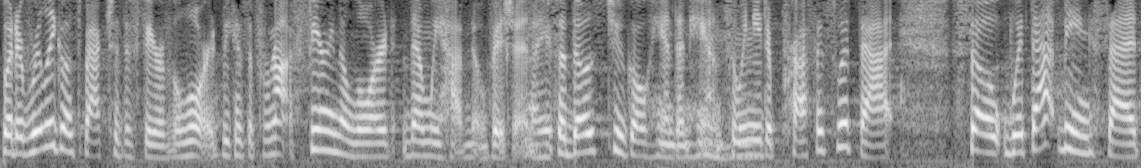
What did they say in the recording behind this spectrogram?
But it really goes back to the fear of the Lord because if we're not fearing the Lord, then we have no vision. Right. So those two go hand in hand. So we need to preface with that. So with that being said,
